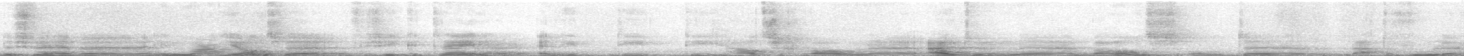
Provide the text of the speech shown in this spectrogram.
Dus we hebben in Mark Jansen een fysieke trainer en die, die, die haalt ze gewoon uh, uit hun uh, balans om te laten voelen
